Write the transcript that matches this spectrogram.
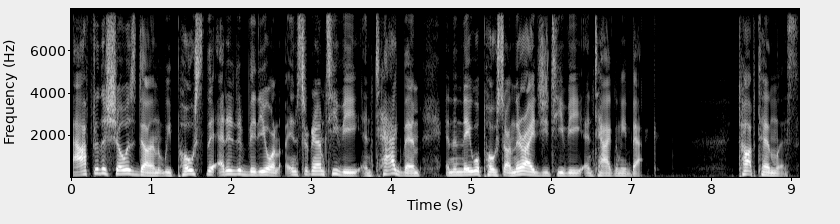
After the show is done, we post the edited video on Instagram TV and tag them, and then they will post on their IGTV and tag me back. Top 10 list.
